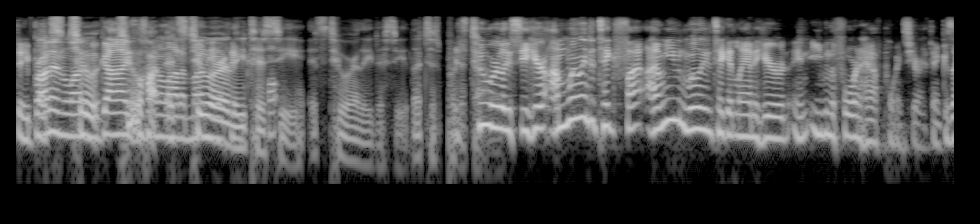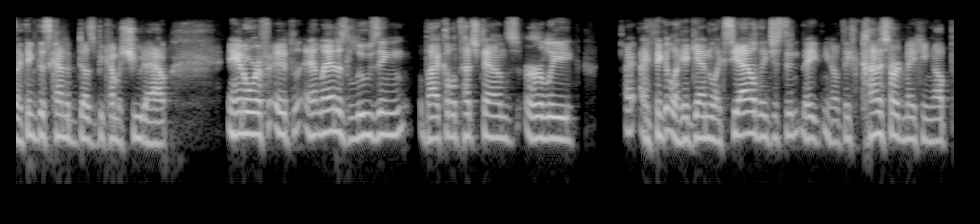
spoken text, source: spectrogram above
they brought It's in a lot too, of guys, Too spent a lot of too money. I early to Oh, see. It's too early to see. Let's just put It's it. that too way. early to see here. I'm willing to take five. I'm even willing to take Atlanta here and even the four and a half points here. I think because I think this kind of does become a shootout, and or if, if Atlanta's losing by a couple touchdowns early, I, I think like again like Seattle, they just didn't. They you know they kind of started making up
